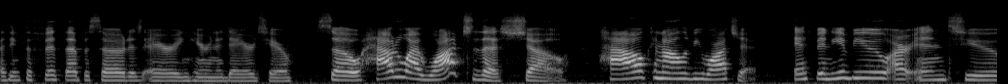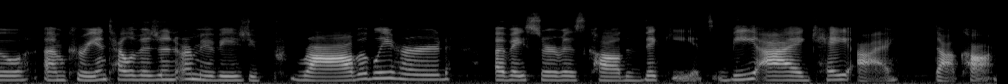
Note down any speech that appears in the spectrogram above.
I think the fifth episode is airing here in a day or two. So, how do I watch this show? How can all of you watch it? If any of you are into um, Korean television or movies, you've probably heard of a service called Viki. It's V I K I dot com.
